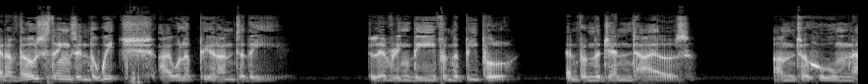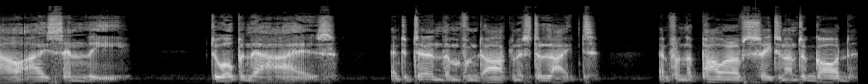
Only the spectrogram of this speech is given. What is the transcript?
and of those things in the which I will appear unto thee, delivering thee from the people, and from the Gentiles, unto whom now I send thee, to open their eyes, and to turn them from darkness to light, and from the power of Satan unto God,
